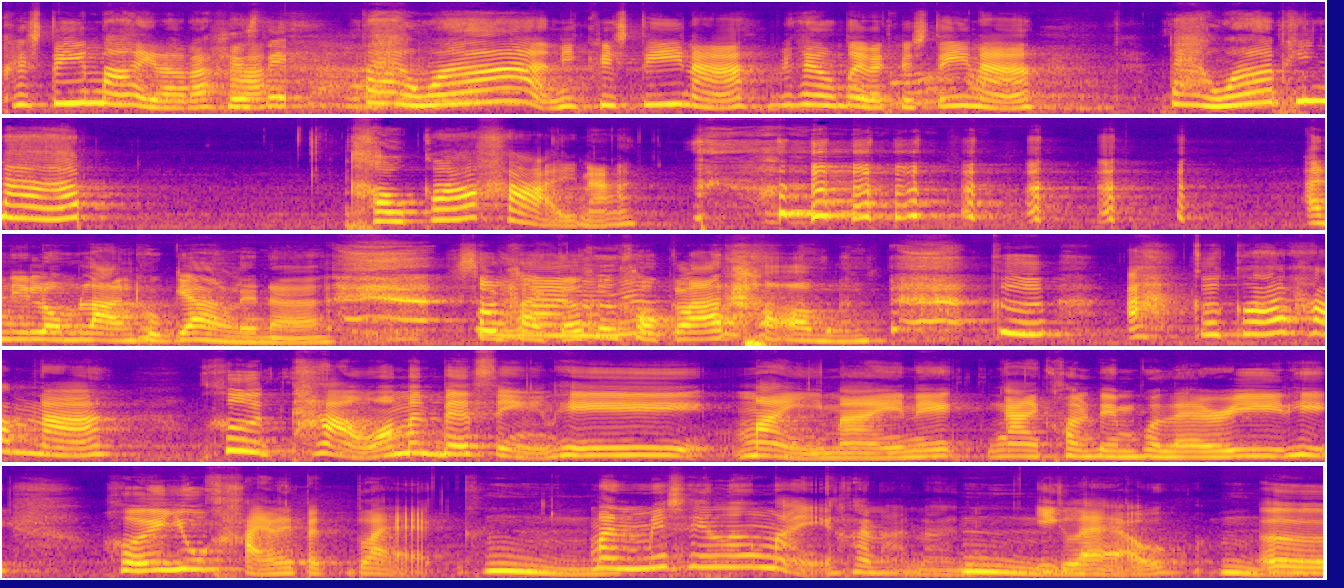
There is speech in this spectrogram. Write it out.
คริสตี้มาอีกแล้วนะคริคะสตี้แต่ว่านี่คริสตี้นะ ไม่ใช่ต้องเตยเป็นคริสตี้นะ แต่ว่าพี่นับเขากล้าขายนะ อันนี้ล้มล้างทุกอย่างเลยนะ สุดท้ายก็คือเขากล้าทคืออะก็กล้าทำนะ คือถามว่ามันเป็นสิ่งที่ใหม่ไหมในงาน contemporary ที่เฮ้ยยูขายอะไรแปลกๆ มันไม่ใช่เรื่องใหม่ขนาดนั้นอีกแล้ว เออ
